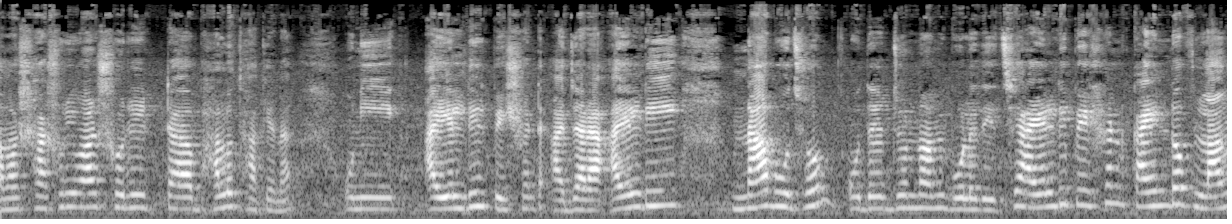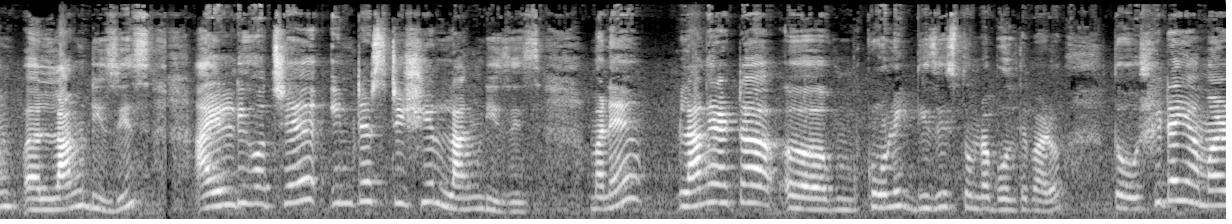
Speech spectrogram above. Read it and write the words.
আমার শাশুড়ি মার শরীরটা ভালো থাকে না। উনি আইএলডির পেশেন্ট আর যারা আইএলডি না বোঝো, ওদের জন্য আমি বলে দিচ্ছি ILD patient kind of lung lung disease ILD হচ্ছে ইন্টারস্টিশিয়াল লাং ডিজিজ মানে লাংয়ের একটা ক্রনিক ডিজিজ তোমরা বলতে পারো। তো সেটাই আমার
